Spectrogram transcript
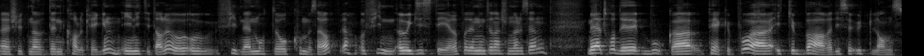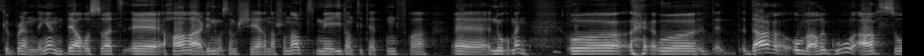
uh, slutten av den kalde krigen i 90-tallet å, finne en måte å komme seg opp ja, og, finne, og eksistere på den internasjonale scenen. Men jeg tror det boka peker på, er ikke bare disse utenlandske brandingen. Det er også at uh, her er det noe som skjer nasjonalt med identiteten fra eh, nordmenn. Og, og, der å være god er så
